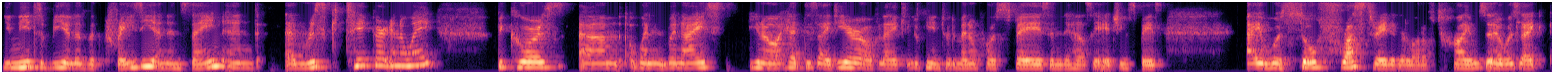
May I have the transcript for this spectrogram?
You need to be a little bit crazy and insane and a risk taker in a way because um, when when i you know I had this idea of like looking into the menopause space and the healthy aging space I was so frustrated a lot of times. And I was like,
